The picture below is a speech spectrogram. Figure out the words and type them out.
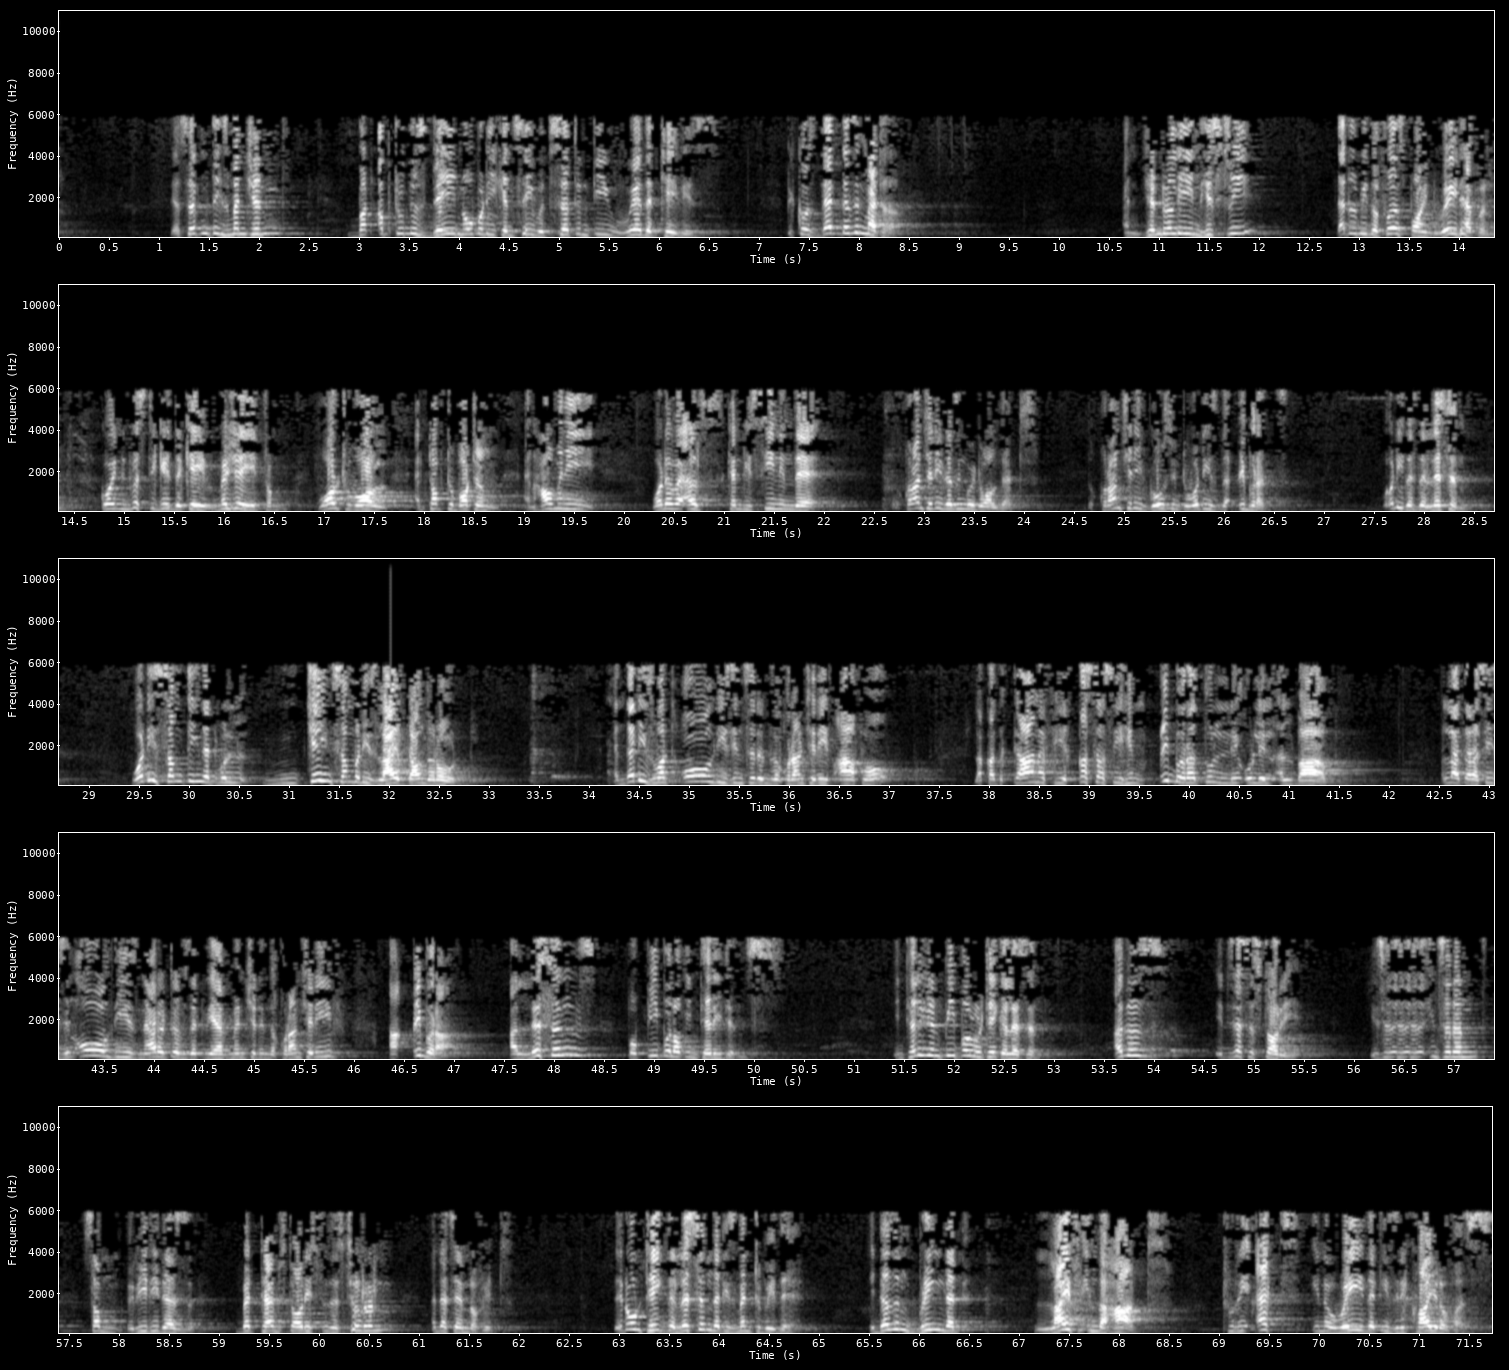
There are certain things mentioned, but up to this day nobody can say with certainty where that cave is. Because that doesn't matter. And generally in history, that will be the first point, where it happened. Go and investigate the cave, measure it from wall to wall and top to bottom, and how many, whatever else can be seen in there. Quran Sharif doesn't go into all that. The Quran Sharif goes into what is the ibrat. What is the lesson? What is something that will change somebody's life down the road? And that is what all these incidents of the Quran Sharif are for. لَقَدْ كَانَ فِي قَصَصِهِمْ عِبْرَةٌ لِأُولِي الْأَلْبَابِ Allah Ta'ala says in all these narratives that we have mentioned in the Quran Sharif are ibra, are lessons for people of intelligence. Intelligent people will take a lesson. Others, it's just a story. It's an incident some read it as bedtime stories to their children, and that's the end of it. They don't take the lesson that is meant to be there. It doesn't bring that life in the heart to react in a way that is required of us.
